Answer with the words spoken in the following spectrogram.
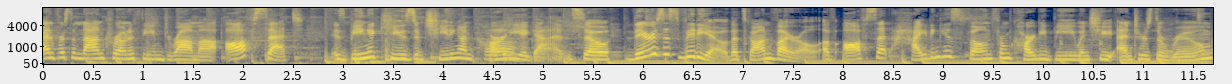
And for some non corona themed drama, Offset is being accused of cheating on Cardi oh, again. So there's this video that's gone viral of Offset hiding his phone from Cardi B when she enters the room.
